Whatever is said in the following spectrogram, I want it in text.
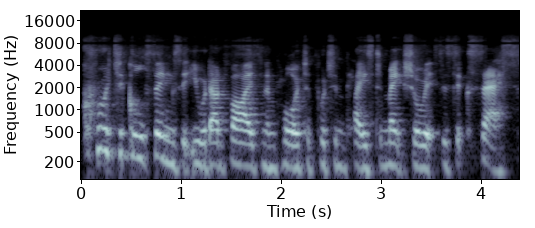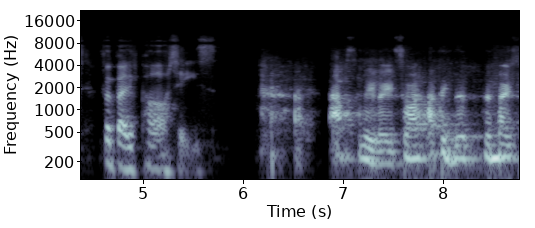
critical things that you would advise an employer to put in place to make sure it's a success for both parties? Absolutely. So I, I think that the most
